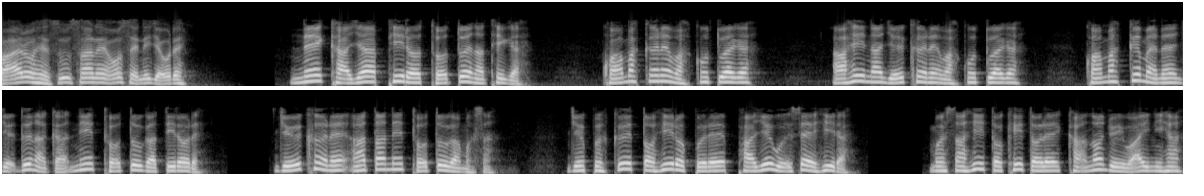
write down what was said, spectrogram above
Baro Jesús sale once ni yaure. Ne kaya piro to tu na tiga. Kwa mas kene mas kun tuaga. Ahi na ye kene mas kun tuaga. Kwa makene ye dunaka ni to tu ga tirore. Ye kene ata ni to tu ga masa. Ye pusku to hiro pure paye wu se hira. Masa hi to kitore ka no jui wa ini ha.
